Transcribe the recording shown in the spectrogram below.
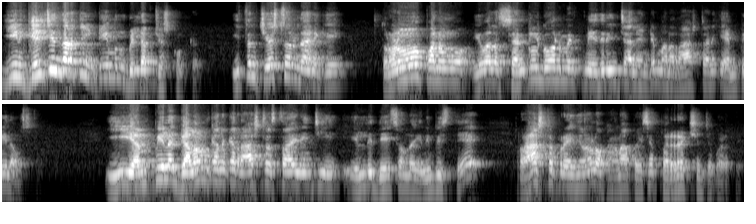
ఈయన గెలిచిన తర్వాత ఈ టీంను బిల్డప్ చేసుకుంటాడు. ఇతను చేస్తున్న దానికి తృణమో పనమో ఇవాళ సెంట్రల్ గవర్నమెంట్ని ఎదిరించాలంటే మన రాష్ట్రానికి ఎంపీలు అవసరం. ఈ ఎంపీల గలం కనుక రాష్ట్ర స్థాయి నుంచి వెళ్ళి దేశంలో వినిపిస్తే రాష్ట్ర ప్రయోజనాలు ఒక అనా పైసా పరిరక్షించబడతాయి.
